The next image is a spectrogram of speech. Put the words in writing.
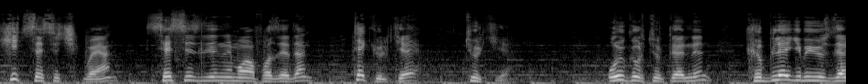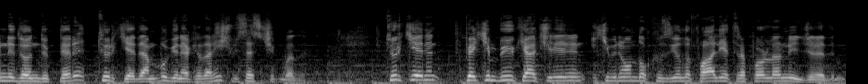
hiç sesi çıkmayan, sessizliğini muhafaza eden tek ülke Türkiye. Uygur Türklerinin kıble gibi yüzlerini döndükleri Türkiye'den bugüne kadar hiçbir ses çıkmadı. Türkiye'nin Pekin Büyükelçiliği'nin 2019 yılı faaliyet raporlarını inceledim.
